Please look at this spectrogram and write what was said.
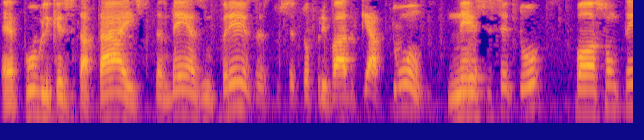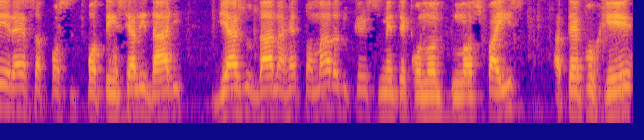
é, públicas estatais, também as empresas do setor privado que atuam nesse setor, possam ter essa potencialidade de ajudar na retomada do crescimento econômico no nosso país, até porque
